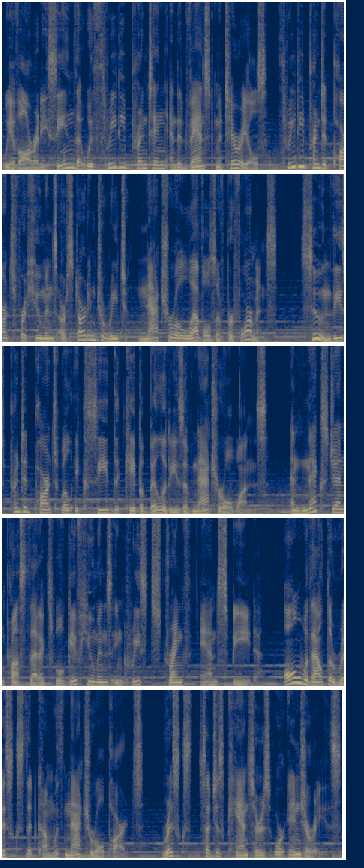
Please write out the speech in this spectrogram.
We have already seen that with 3D printing and advanced materials, 3D printed parts for humans are starting to reach natural levels of performance. Soon, these printed parts will exceed the capabilities of natural ones, and next-gen prosthetics will give humans increased strength and speed, all without the risks that come with natural parts, risks such as cancers or injuries.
